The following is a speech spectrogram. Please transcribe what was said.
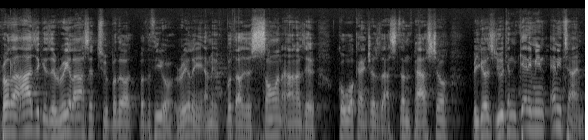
Brother Isaac is a real asset to Brother, Brother Theo, really. I mean, both as a son and as a co-worker in church, as assistant pastor. because you can get him in anytime.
